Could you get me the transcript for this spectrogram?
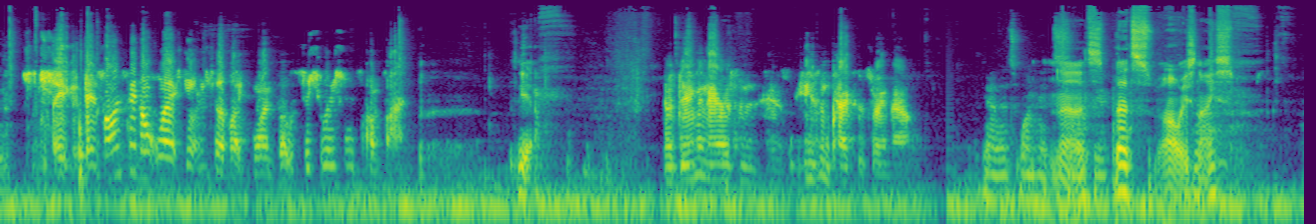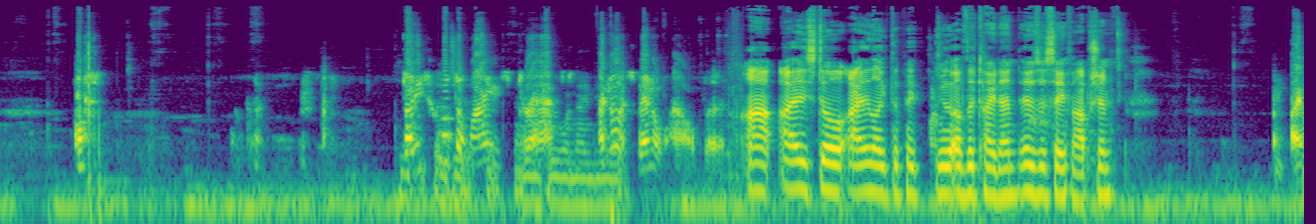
Like, as long as they don't let it get into like one of those situations, I'm fine. You know, Damon Harrison is he's in Texas right now. Yeah, that's one hit. No, that's here. that's always nice. How do you feel about the Lions draft? I know it's been a while, but Uh, I still I like the pick of the tight end. It was a safe option. I,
